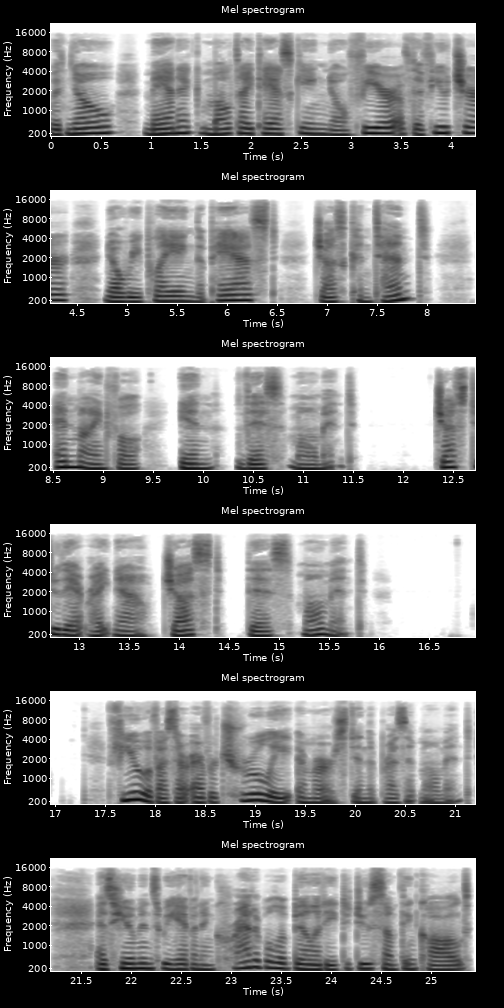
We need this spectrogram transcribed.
With no manic multitasking, no fear of the future, no replaying the past, just content and mindful in this moment. Just do that right now. Just this moment. Few of us are ever truly immersed in the present moment. As humans, we have an incredible ability to do something called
